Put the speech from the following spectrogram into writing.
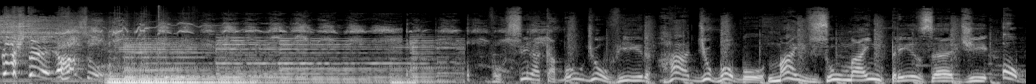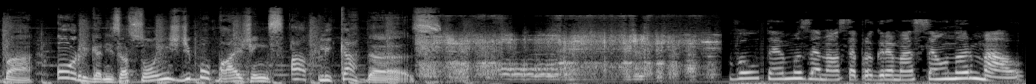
Gostei, arrasou! Você acabou de ouvir Rádio Bobo, mais uma empresa de Oba, Organizações de Bobagens Aplicadas. Voltamos à nossa programação normal.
